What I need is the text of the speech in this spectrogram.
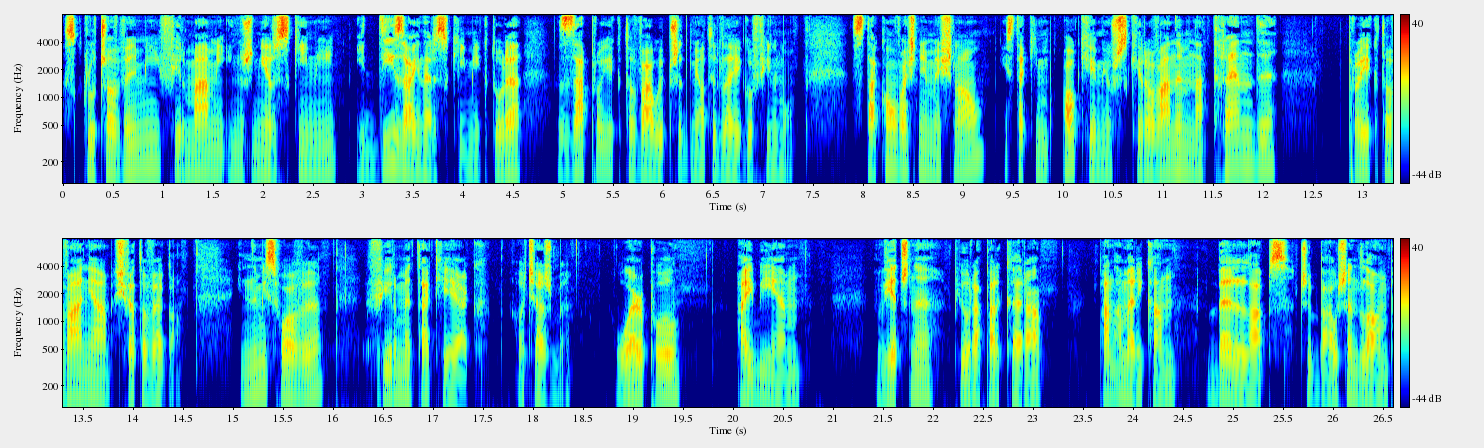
z kluczowymi firmami inżynierskimi i designerskimi, które zaprojektowały przedmioty dla jego filmu. Z taką właśnie myślą i z takim okiem już skierowanym na trendy projektowania światowego. Innymi słowy, firmy takie jak chociażby Whirlpool, IBM, wieczne pióra Parkera, Pan American, Bell Labs czy Bausch Lomb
